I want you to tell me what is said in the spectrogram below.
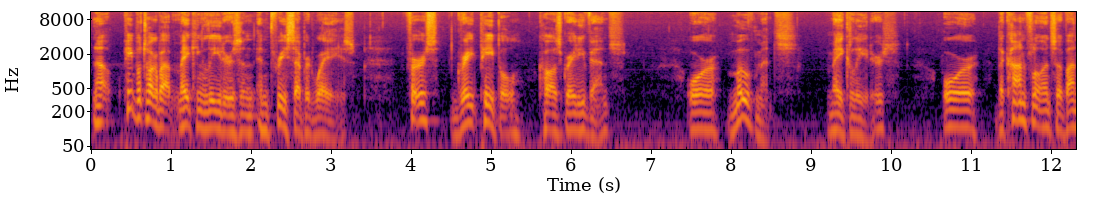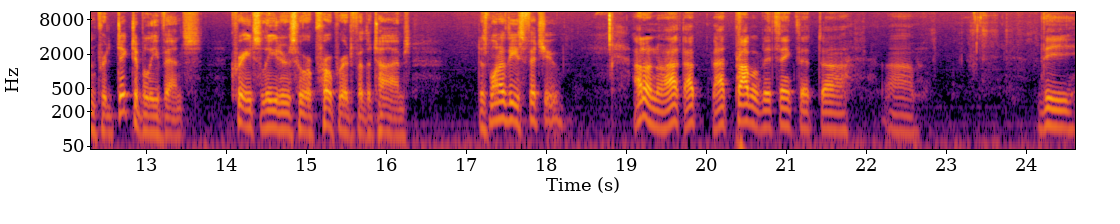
Now, people talk about making leaders in, in three separate ways. First, great people cause great events, or movements make leaders, or the confluence of unpredictable events creates leaders who are appropriate for the times. Does one of these fit you? I don't know. I, I, I probably think that uh, um, the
